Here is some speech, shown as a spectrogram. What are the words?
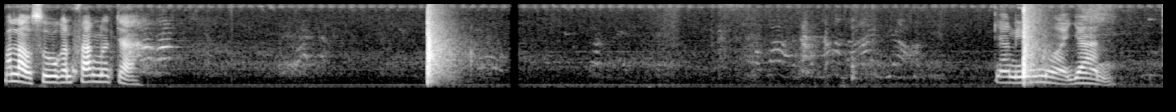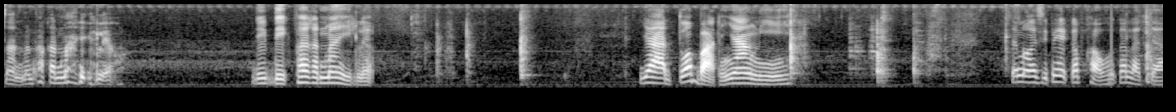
มาเล่าสู่กันฟังนาะจ้ะ อย่างนี้หน่อยย่านนั่นมันพักกันมาอีกแล้ว เด็กๆพากันมาอีกแล้วย่านตัวบาดย่างนี้จังน้อยสิเฮ็ดกับเขาคือกันละจ้ะ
